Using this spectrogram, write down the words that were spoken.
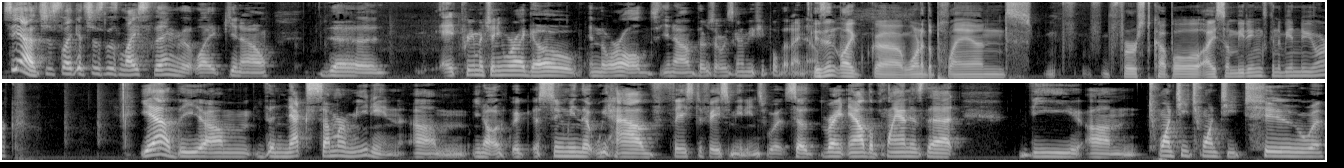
so yeah it's just like it's just this nice thing that like you know the it, pretty much anywhere I go in the world, you know, there's always going to be people that I know. Isn't like uh, one of the planned f- first couple ISO meetings going to be in New York? Yeah, the um, the next summer meeting, um, you know, assuming that we have face to face meetings. So right now, the plan is that the um, 2022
